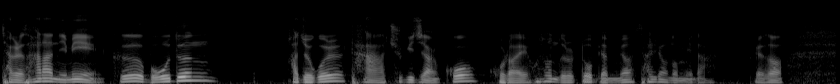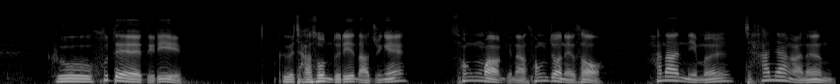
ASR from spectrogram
자 그래서 하나님이 그 모든 가족을 다 죽이지 않고 고라의 후손들을 또 몇몇 살려놓습니다. 그래서 그 후대들이 그 자손들이 나중에 성막이나 성전에서 하나님을 찬양하는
